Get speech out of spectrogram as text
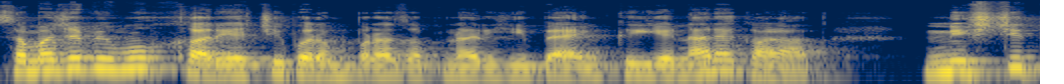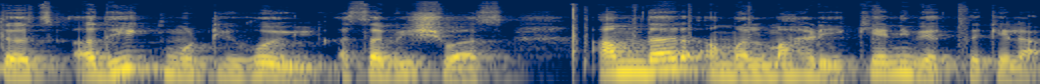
समाजाभिमुख कार्याची परंपरा जपणारी ही बँक येणाऱ्या काळात निश्चितच अधिक मोठी होईल असा विश्वास आमदार अमल महाडिक यांनी व्यक्त केला.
